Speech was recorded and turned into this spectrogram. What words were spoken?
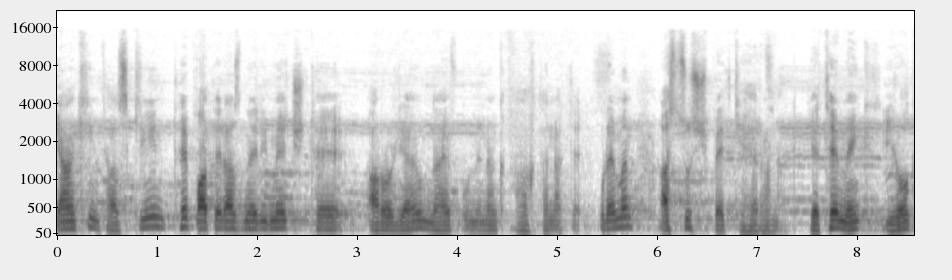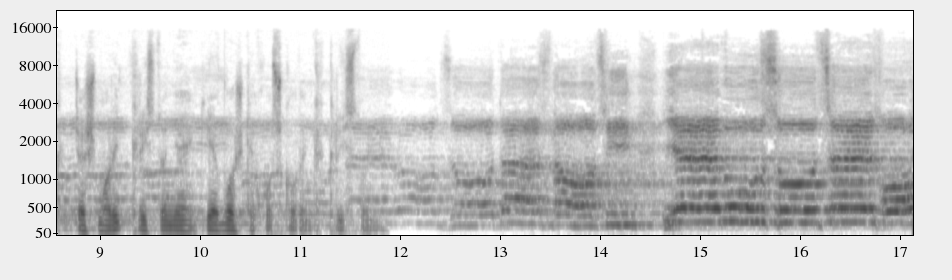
կյանքի ընթացքին թե պատերազմների մեջ, թե առօրյայում նաև կունենանք հաղթանակներ։ Ուրեմն Աստծուց չպետք է հեռանանք, եթե մենք իրոք ճշմարիտ քրիստոնյա ենք եւ ոչ թե խոսքով ենք քրիստոնյա եւ ուսուցե խոնարհությամբ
